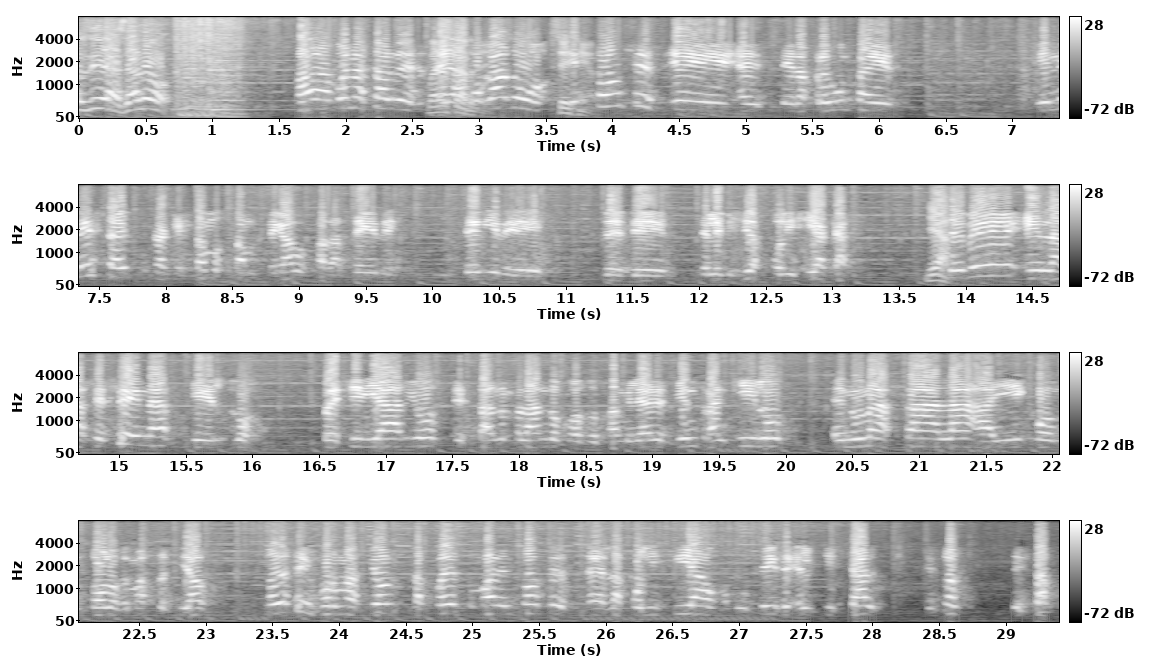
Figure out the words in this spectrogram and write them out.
Buenos días, aló. Ah, buenas tardes, Buenas Eh, tardes. abogado. Sí. Entonces, eh, este, la pregunta es, en esta época que estamos tan pegados a la serie, serie de, de, de televisiones policíacas, Ya. se ve en las escenas que los presidiarios están hablando con sus familiares bien tranquilos en una sala ahí con todos los demás presidiarios. Toda esa información la puede tomar entonces eh, la policía o como usted dice, el fiscal.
